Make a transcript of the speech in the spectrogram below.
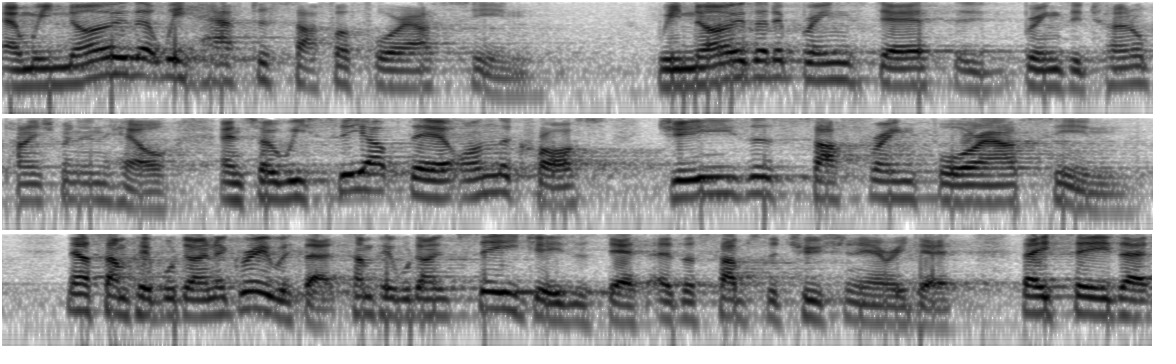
And we know that we have to suffer for our sin. We know that it brings death, it brings eternal punishment in hell. And so we see up there on the cross Jesus suffering for our sin. Now, some people don't agree with that. Some people don't see Jesus' death as a substitutionary death. They see that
